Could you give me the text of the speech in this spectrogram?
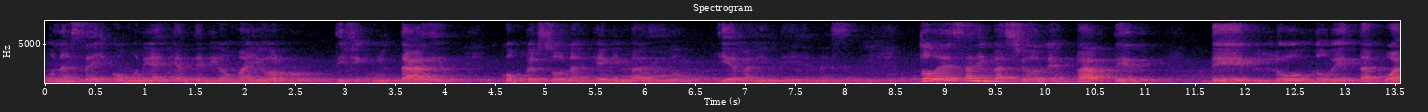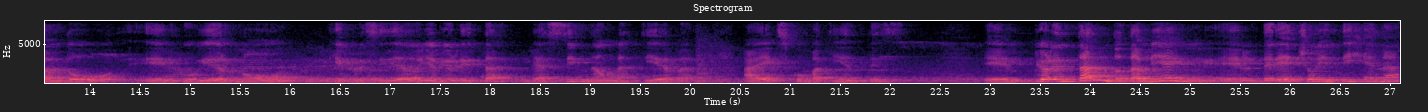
unas seis comunidades que han tenido mayor dificultades con personas que han invadido tierras indígenas. Todas esas invasiones parten de los 90 cuando el gobierno que presidía doña Violeta le asigna unas tierras a excombatientes, eh, violentando también el derecho indígena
